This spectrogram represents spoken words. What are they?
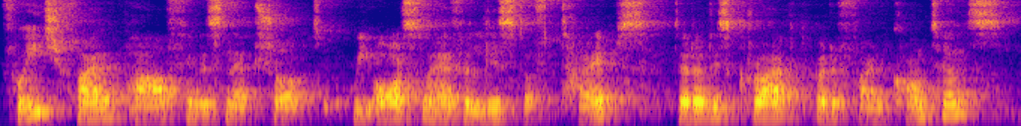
For each file path in the snapshot, we also have a list of types that are described by the file contents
